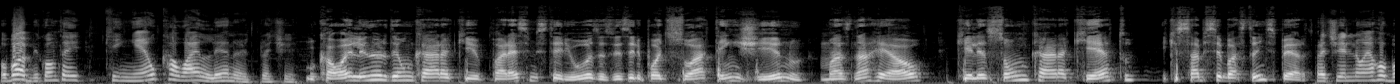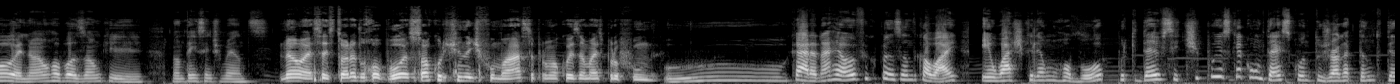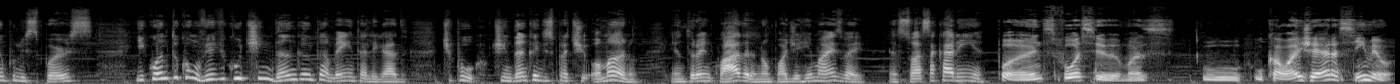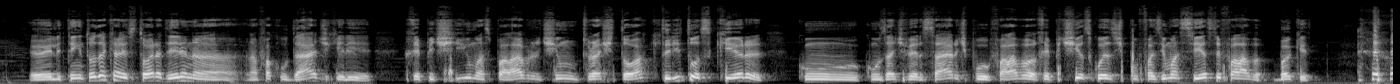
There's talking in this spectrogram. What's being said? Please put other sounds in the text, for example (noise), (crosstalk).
Ô Bob, me conta aí, quem é o Kawhi Leonard pra ti? O Kawhi Leonard é um cara que parece misterioso, às vezes ele pode soar até ingênuo, mas na real que ele é só um cara quieto e que sabe ser bastante esperto. Pra ti ele não é robô, ele não é um robozão que não tem sentimentos. Não, essa história do robô é só cortina de fumaça pra uma coisa mais profunda. Uh, cara, na real eu fico pensando Kawhi, eu acho que ele é um robô, porque deve ser tipo isso que acontece quando tu joga tanto tempo no Spurs e quando tu convive com o Tim Duncan também, tá ligado? Tipo, o Tim Duncan diz pra ti, ô oh, mano, entrou em quadra, não pode rir mais, velho. É só essa carinha. Pô, antes fosse, mas o, o Kawhi já era assim, meu. Ele tem toda aquela história dele na, na faculdade, que ele repetia umas palavras, tinha um trash talk, tritosqueira com, com os adversários, tipo, falava, repetia as coisas, tipo, fazia uma cesta e falava, bucket,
